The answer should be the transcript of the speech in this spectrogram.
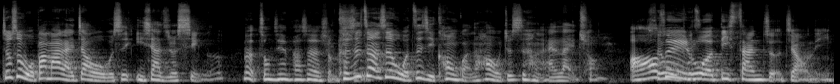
就是我爸妈来叫我，我是一下子就醒了。那中间发生了什么？可是真的是我自己控管的话，我就是很爱赖床。哦，所以如果第三者叫你，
